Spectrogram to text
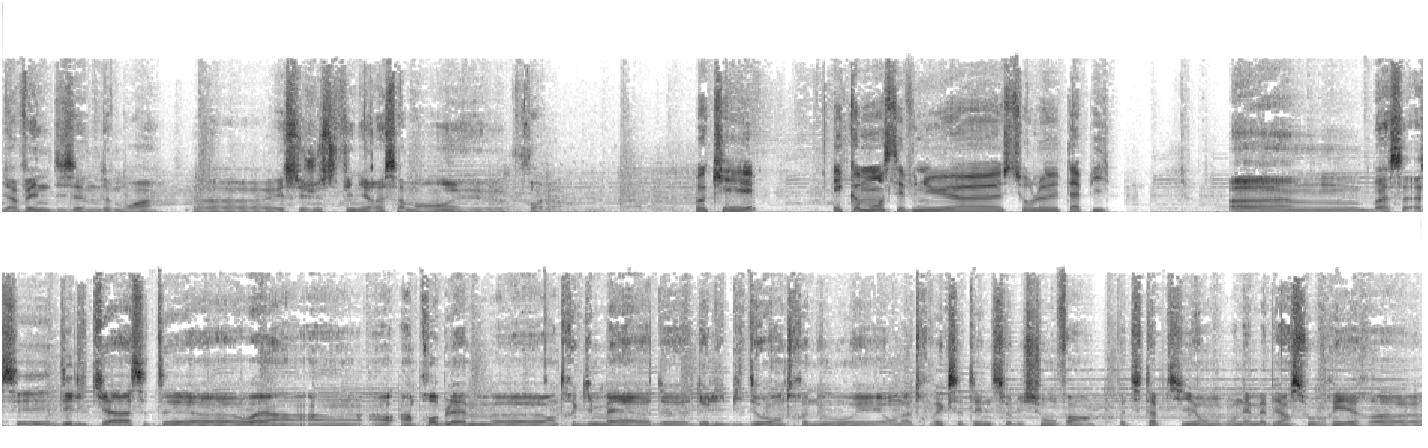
y avait une dizaine de mois et c'est juste fini récemment et voilà. Ok. Et comment c'est venu sur le tapis? Euh, bah, c'est assez délicat, c'était euh, ouais un, un- un problème euh, entre guillemets de, de libido entre nous et on a trouvé que c'était une solution. Enfin petit à petit on, on aimait bien s'ouvrir, euh,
